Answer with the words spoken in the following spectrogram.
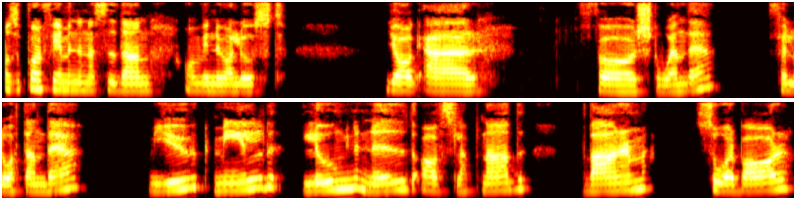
Och så på den feminina sidan, om vi nu har lust. Jag är förstående, förlåtande, mjuk, mild, lugn, nöjd, avslappnad, varm, sårbar,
